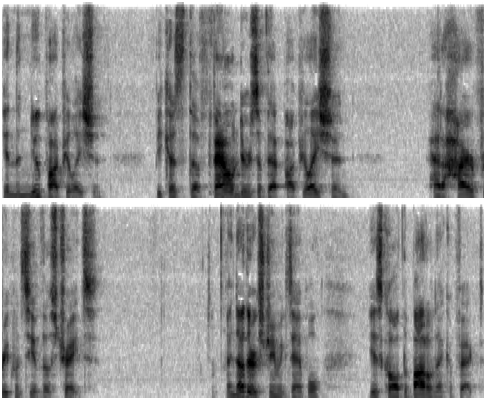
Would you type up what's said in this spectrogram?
in the new population because the founders of that population had a higher frequency of those traits. Another extreme example is called the bottleneck effect.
